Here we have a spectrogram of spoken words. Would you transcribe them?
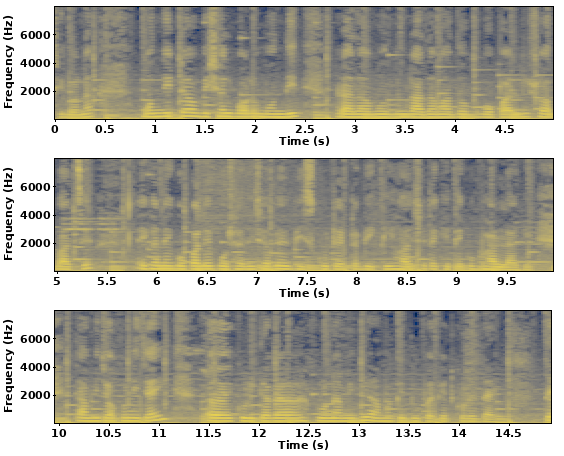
ছিল না। মন্দিরটাও বিশাল বড় মন্দির, রাধা রাধা মাধব, গোপাল সব আছে। এখানে গোপালের প্রসাদ হিসাবে বিস্কুট একটা বিক্রি হয়, সেটা খেতে খুব ভালো লাগে। তা আমি যখনই যাই কুড়ি টাকা প্রণামী দিয়ে আমাকে দু প্যাকেট করে দেয়। তা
